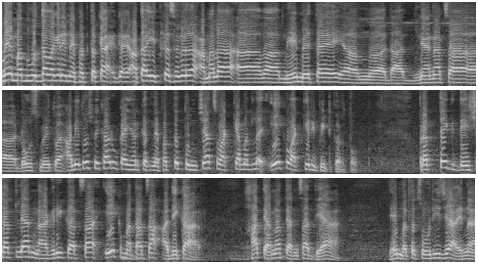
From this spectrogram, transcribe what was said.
नाही मग मुद्दा वगैरे नाही फक्त काय आता इतकं सगळं आम्हाला हे मिळतंय ज्ञानाचा डोस मिळतोय. आम्ही तो स्वीकारू काही हरकत नाही. फक्त तुमच्याच वाक्यामधलं एक वाक्य रिपीट करतो. प्रत्येक देशातल्या नागरिकाचा एक मताचा अधिकार हा त्यांना त्यांचा द्या. हे मतचोरी जे आहे ना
